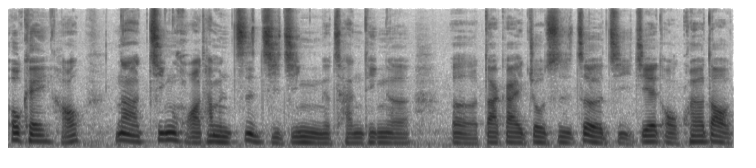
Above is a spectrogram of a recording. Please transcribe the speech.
，OK，好，那金华他们自己经营的餐厅呢？呃，大概就是这几间哦，快要到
